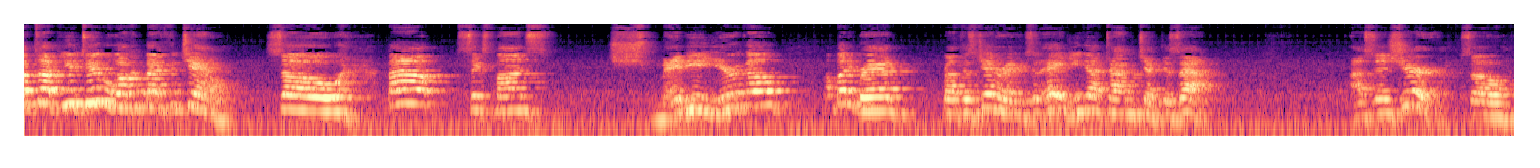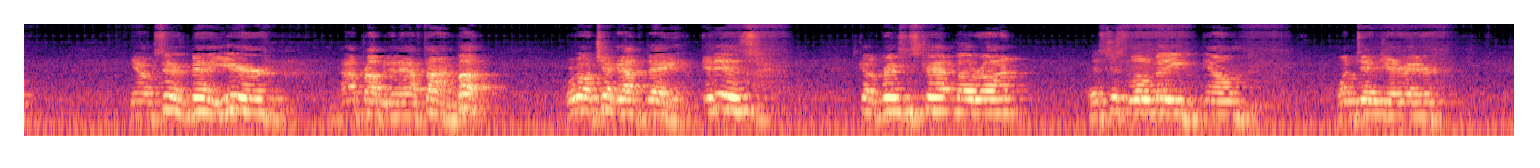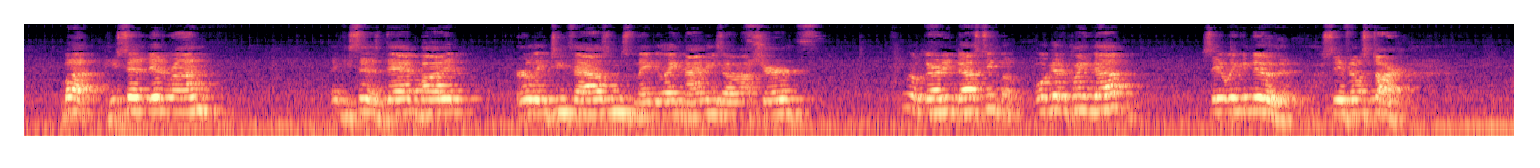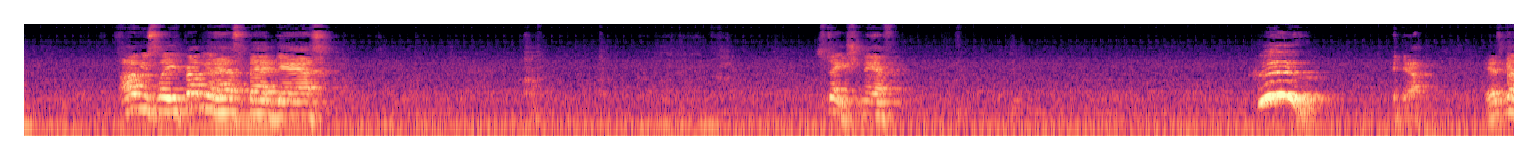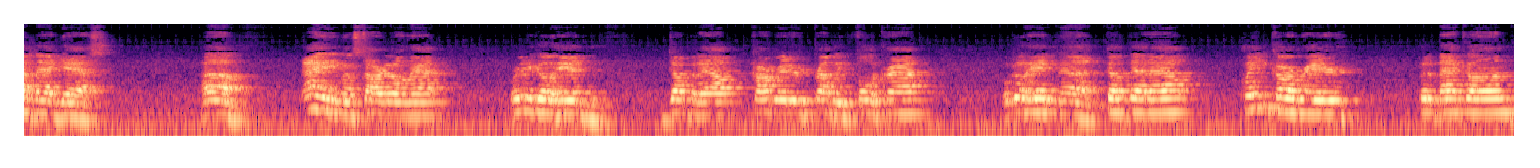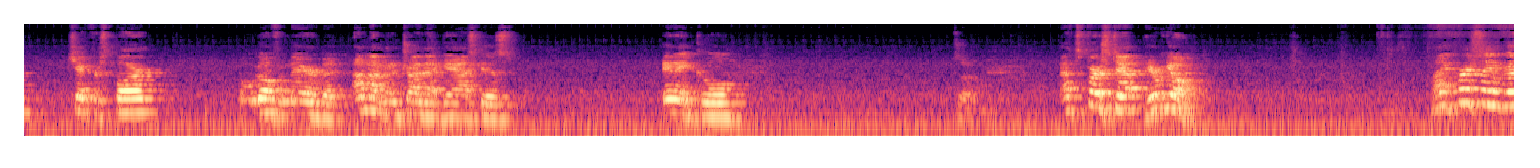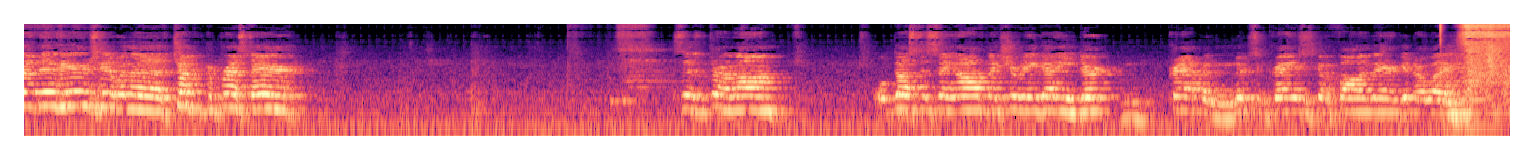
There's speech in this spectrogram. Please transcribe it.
What's up YouTube and welcome back to the channel. So about six months, maybe a year ago, my buddy Brad brought this generator and said, hey, do you got time to check this out? I said, sure. So, you know, considering it's been a year, I probably didn't have time, but we're gonna check it out today. It is, it's got a Briggs and Stratton motor on it. It's just a little bitty, you know, 110 generator. But he said it did run. I think he said his dad bought it early 2000s, maybe late 90s, I'm not sure. A little dirty, dusty, but we'll get it cleaned up, see what we can do with it, see if it'll start. Obviously, he's probably gonna have some bad gas. Let's take a sniff. Whew! Yeah. It's got bad gas. Um, I ain't even gonna start it on that. We're gonna go ahead and dump it out. Carburetor probably full of crap. We'll go ahead and uh, dump that out, clean the carburetor, put it back on, check for spark, but we'll go from there. But I'm not gonna try that gas because it ain't cool. So that's the first step. Here we go. Think first thing we're going to do here is hit it with a chunk of compressed air. We turn it on, we'll dust this thing off, make sure we ain't got any dirt and crap and nooks and crannies that's going to fall in there and get in our way.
